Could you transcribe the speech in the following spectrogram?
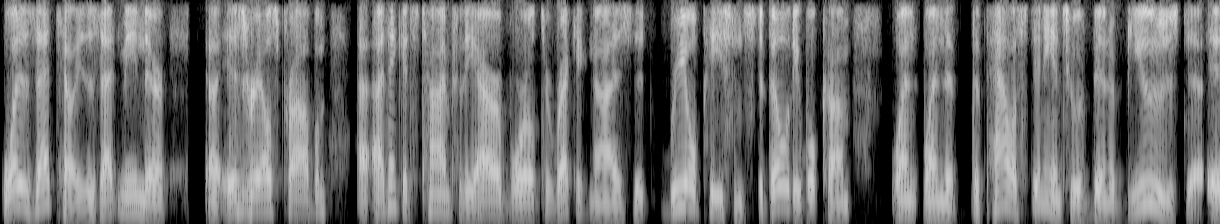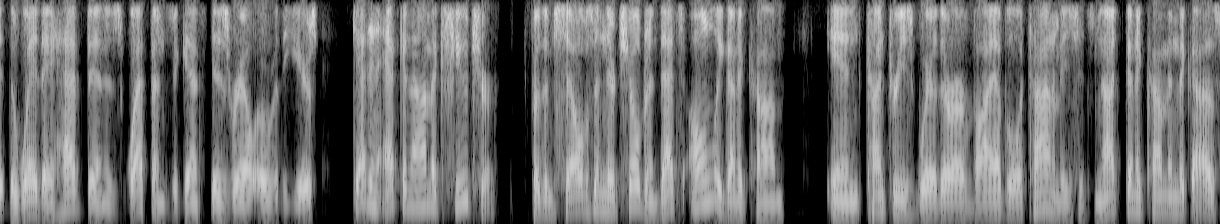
What does that tell you? Does that mean they're uh, Israel's problem? I think it's time for the Arab world to recognize that real peace and stability will come when when the, the Palestinians who have been abused uh, the way they have been as weapons against Israel over the years get an economic future for themselves and their children. That's only going to come in countries where there are viable economies. It's not going to come in the Gaza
